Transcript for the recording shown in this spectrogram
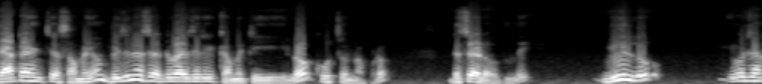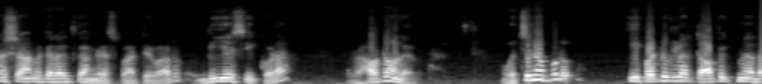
కేటాయించే సమయం బిజినెస్ అడ్వైజరీ కమిటీలో కూర్చున్నప్పుడు డిసైడ్ అవుతుంది. వీళ్ళు యువజన శ్రామిక రైతు కాంగ్రెస్ పార్టీ వారు బీఏసీ కూడా రావటం లేదు. వచ్చినప్పుడు ఈ పర్టికులర్ టాపిక్ మీద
